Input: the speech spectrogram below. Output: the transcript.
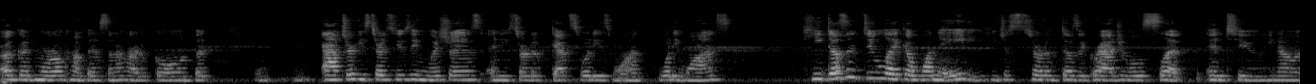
a good moral compass and a heart of gold, but after he starts using wishes and he sort of gets what he's want what he wants, he doesn't do like a 180. He just sort of does a gradual slip into, you know,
